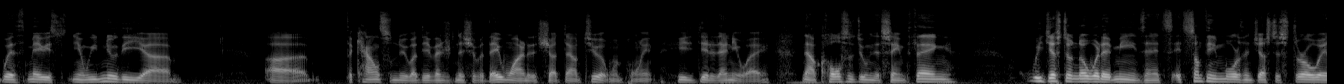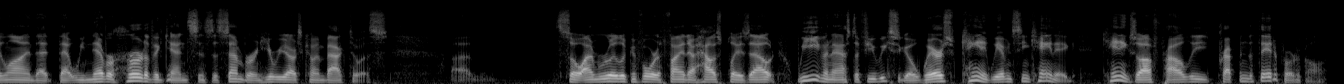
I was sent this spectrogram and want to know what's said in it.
with maybe you know we knew the uh, uh, the council knew about the Avengers initiative, but they wanted it shut down too at one point. He did it anyway. Now Coulson's doing the same thing we just don't know what it means, and it's it's something more than just this throwaway line that that we never heard of again since December, and here we are, it's coming back to us. Uh, so I'm really looking forward to find out how this plays out. We even asked a few weeks ago, "Where's Koenig?" We haven't seen Koenig. Koenig's off, probably prepping the Theta Protocol.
